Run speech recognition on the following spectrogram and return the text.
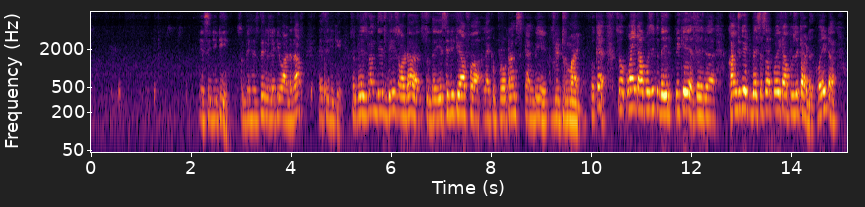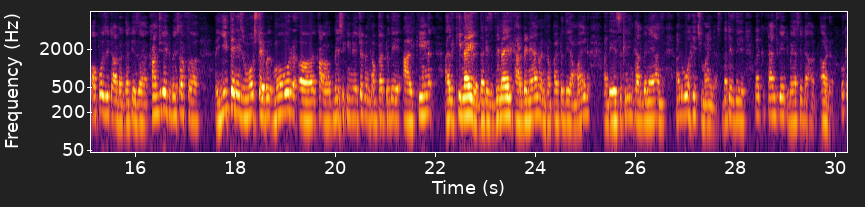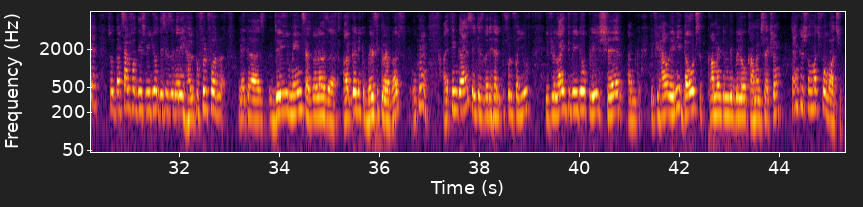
acidity. So this is the relative order of acidity. So based on this, these order, so the acidity of uh, like a protons can be determined. Okay. So quite opposite their pK, their uh, conjugate bases are quite opposite order, quite uh, opposite order. That is a conjugate base of uh, ethane is more stable, more uh, basic in nature when compared to the alkene, alkenyl, that is vinyl carbanion when compared to the amide and acetylene carbanion and OH minus. That is the like conjugate acid order. Okay, so that's all for this video. This is very helpful for like uh, JEE mains as well as uh, organic basic learners. Okay, I think guys it is very helpful for you. If you like the video, please share and if you have any doubts, comment in the below comment section. Thank you so much for watching.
